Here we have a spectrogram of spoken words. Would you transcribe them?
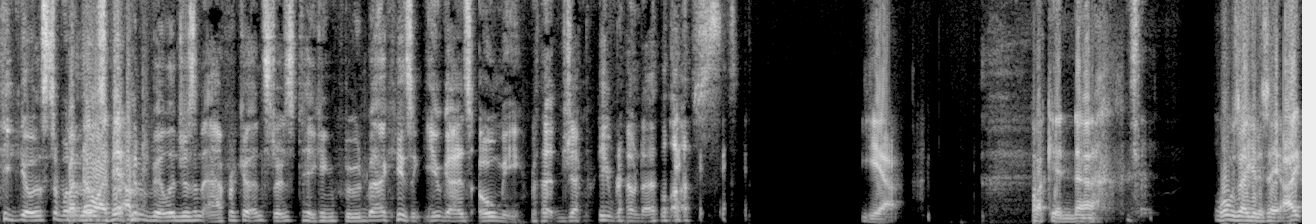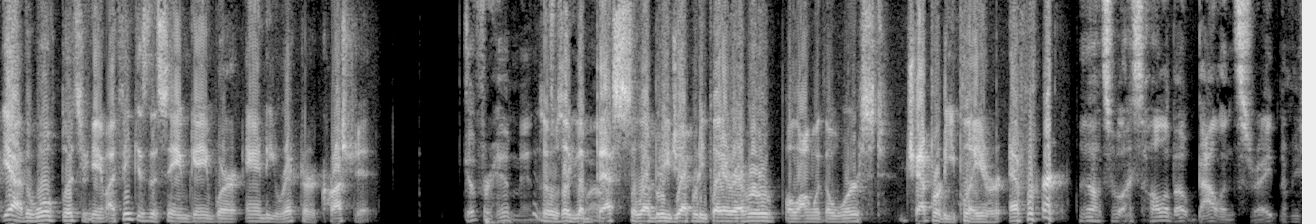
He goes to one But of those fucking villages in Africa and starts taking food back. He's like, "You guys owe me for that Jeopardy round I lost." Yeah. Fucking. Uh, what was I gonna say? I yeah, the Wolf Blitzer game I think is the same game where Andy Richter crushed it. Good for him, man. So it was like the Wow. best Celebrity Jeopardy player ever, along with the worst Jeopardy player ever. No, it's, it's all about balance, right? I mean,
